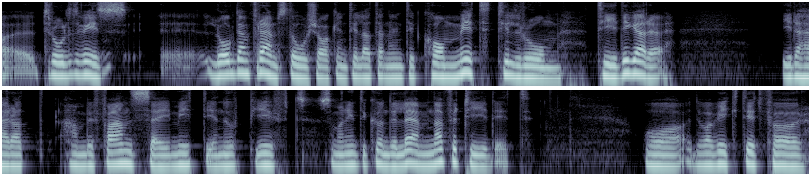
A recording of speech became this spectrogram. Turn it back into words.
eh, troligtvis eh, låg den främsta orsaken till att han inte kommit till Rom tidigare i det här att han befann sig mitt i en uppgift som han inte kunde lämna för tidigt. Och det var viktigt för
